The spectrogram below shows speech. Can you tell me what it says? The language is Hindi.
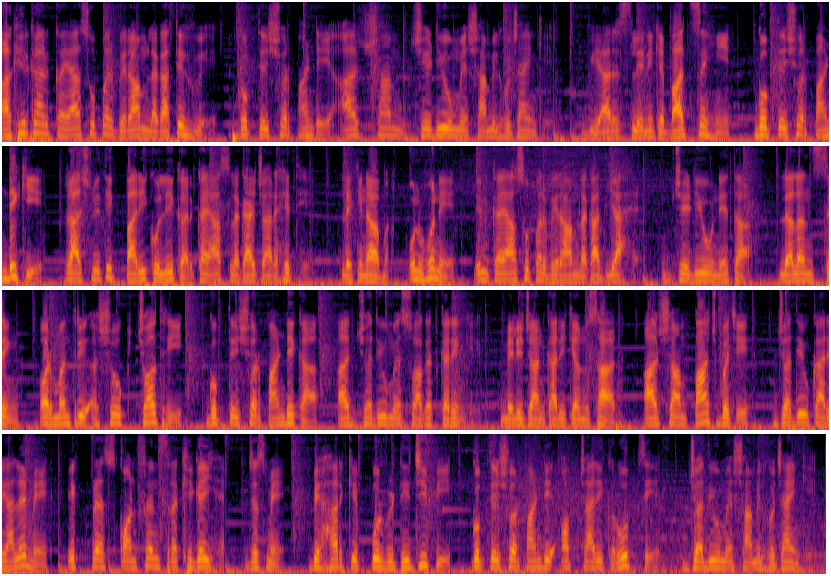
आखिरकार कयासों पर विराम लगाते हुए गुप्तेश्वर पांडे आज शाम जेडीयू में शामिल हो जाएँगे। वीआरएस लेने के बाद से ही गुप्तेश्वर पांडे की राजनीतिक पारी को लेकर कयास लगाए जा रहे थे। लेकिन अब उन्होंने इन कयासों पर विराम लगा दिया है। जेडीयू नेता ललन सिंह और मंत्री अशोक चौधरी गुप्तेश्वर पांडे का आज जदयू में स्वागत करेंगे। मिली जानकारी के अनुसार आज शाम पाँच बजे जदयू कार्यालय में एक प्रेस कॉन्फ्रेंस रखी गई है, जिसमें बिहार के पूर्व डीजीपी गुप्तेश्वर पांडे औपचारिक रूप से जदयू में शामिल हो जाएँगे।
